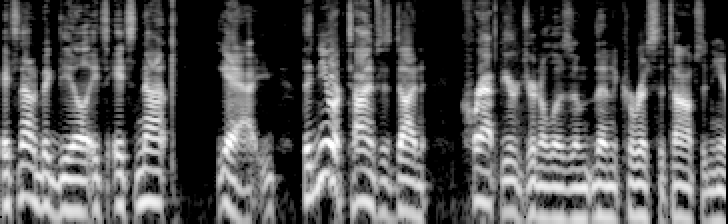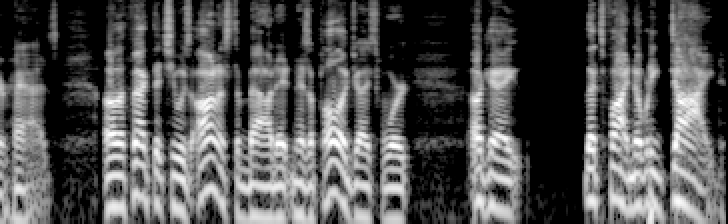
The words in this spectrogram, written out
It's not a big deal. It's it's not. Yeah, the New York Times has done crappier journalism than Charissa Thompson here has. Uh, the fact that she was honest about it and has apologized for it, okay, that's fine. Nobody died.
